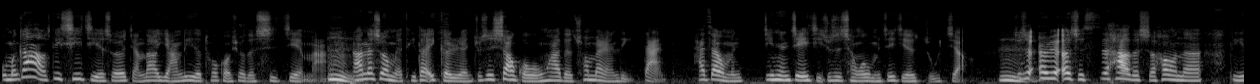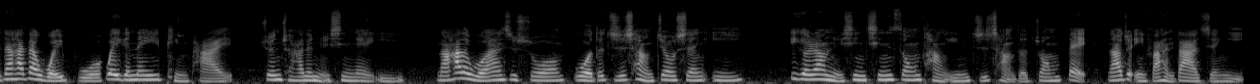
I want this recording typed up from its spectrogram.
我们刚好第七集的时候有讲到杨笠的脱口秀的事件嘛，嗯，然后那时候我们有提到一个人，就是效果文化的创办人李诞，他在我们今天这一集就是成为我们这一集的主角，嗯，就是二月二十四号的时候呢，李诞他在微博为一个内衣品牌宣传他的女性内衣，然后他的文案是说：“我的职场救生衣，一个让女性轻松躺赢职场的装备”，然后就引发很大的争议。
